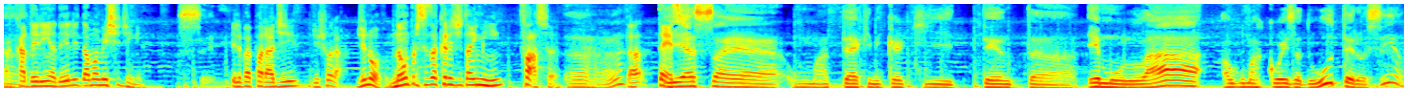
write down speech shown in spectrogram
Ah. a cadeirinha dele e dá uma mexidinha. Sei. Ele vai parar de, de chorar. De novo, não precisa acreditar em mim, faça. Aham. Tá? Teste. E essa é uma técnica que tenta emular alguma coisa do útero, assim?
